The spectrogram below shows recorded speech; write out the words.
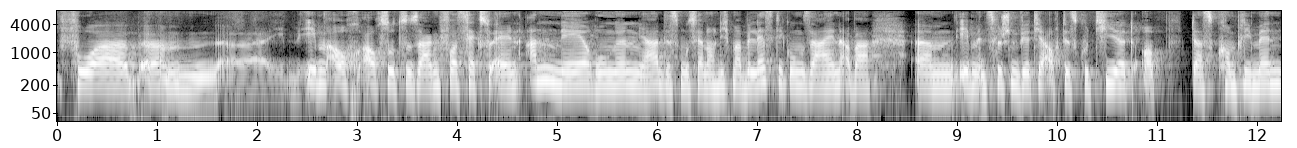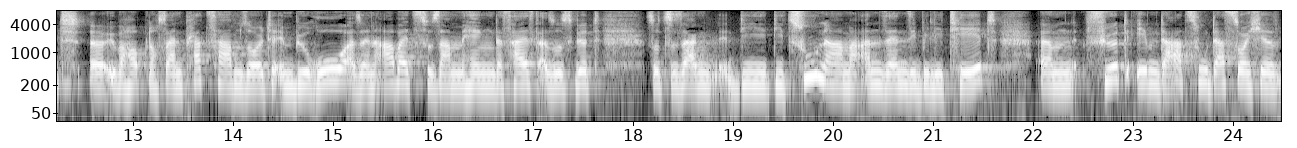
vor ähm, äh, eben auch, auch sozusagen vor sexuellen Annäherungen. Ja, das muss ja noch nicht mal Belästigung sein, aber ähm, eben inzwischen wird ja auch diskutiert, ob das Kompliment äh, überhaupt noch seinen Platz haben sollte im Büro, also in Arbeitszusammenhängen. Das heißt also, es wird sozusagen die, die Zunahme an Sensibilität ähm, führt eben dazu, dass solche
